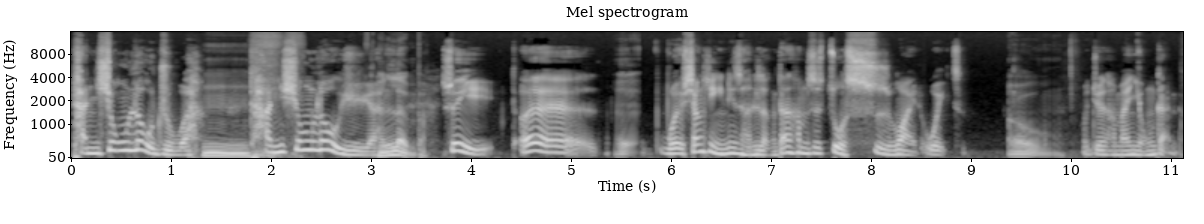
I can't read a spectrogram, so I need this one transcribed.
袒胸露乳啊，嗯，袒胸露乳啊，很冷吧？所以，呃，我相信一定是很冷，但是他们是坐室外的位置哦，我觉得还蛮勇敢的。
